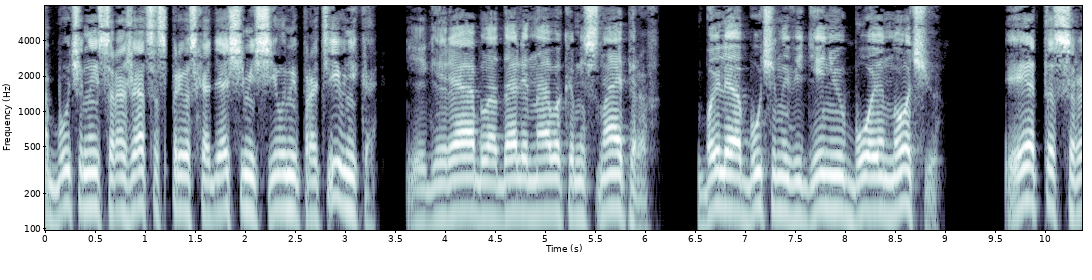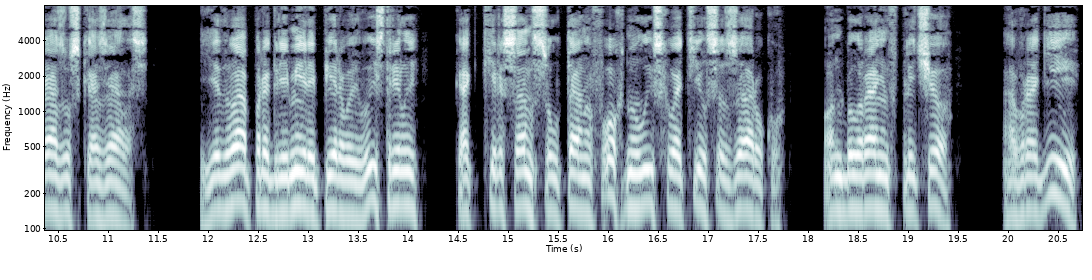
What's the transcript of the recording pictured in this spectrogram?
обученные сражаться с превосходящими силами противника. Егеря обладали навыками снайперов, были обучены ведению боя ночью. И это сразу сказалось. Едва прогремели первые выстрелы, как Кирсан Султанов охнул и схватился за руку. Он был ранен в плечо, а враги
